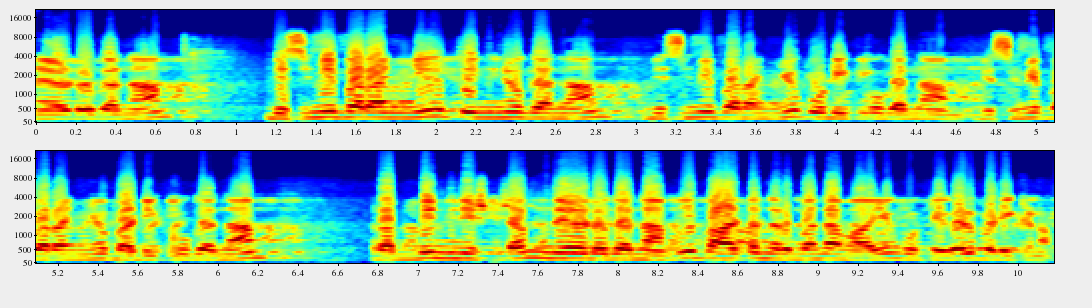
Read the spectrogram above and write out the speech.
നേടുക നാം ബിസ്മി പറഞ്ഞു തിന്നുക നാം ബിസ്മി പറഞ്ഞു കുടിക്കുക നാം ബിസ്മി പറഞ്ഞു പഠിക്കുക നാം റബ്ബിൻ നിഷ്ഠം നേടുക നാം. ഈ പാട്ട് നിർബന്ധമായും കുട്ടികൾ പഠിക്കണം.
